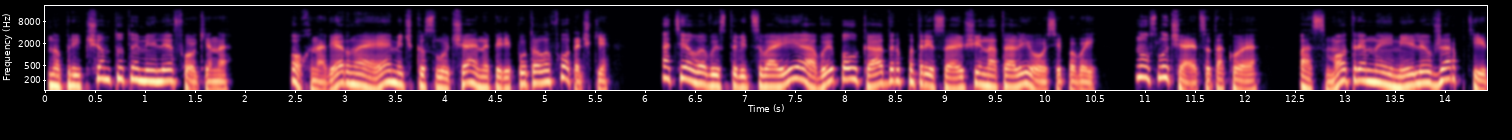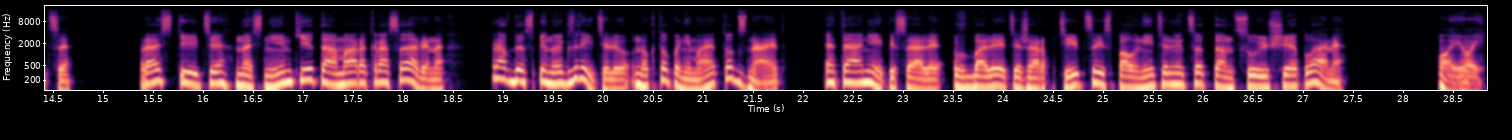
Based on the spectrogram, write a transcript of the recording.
Но при чем тут Эмилия Фокина? Ох, наверное, Эмечка случайно перепутала фоточки. Хотела выставить свои, а выпал кадр потрясающей Натальи Осиповой. Ну, случается такое. Посмотрим на Эмилию в «Жар-птице». Простите, на снимке Тамара Красавина. Правда, спиной к зрителю, но кто понимает, тот знает. Это они писали «В балете «Жар-птица» исполнительница «Танцующее пламя». Ой-ой,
